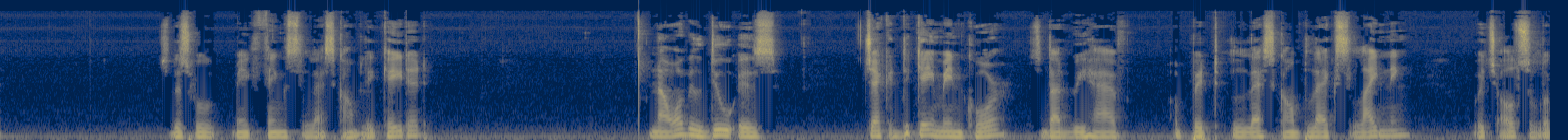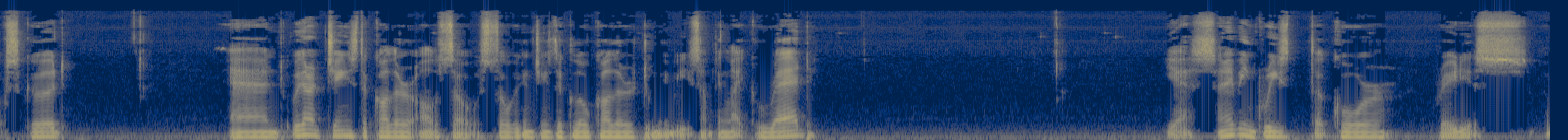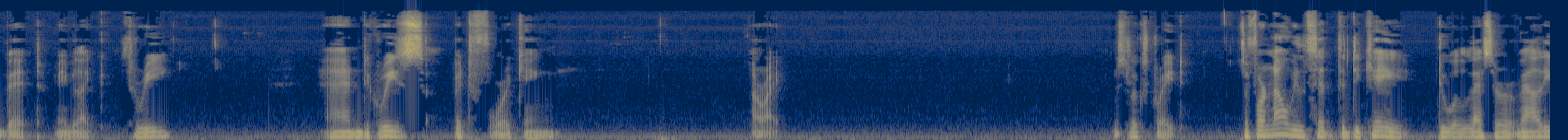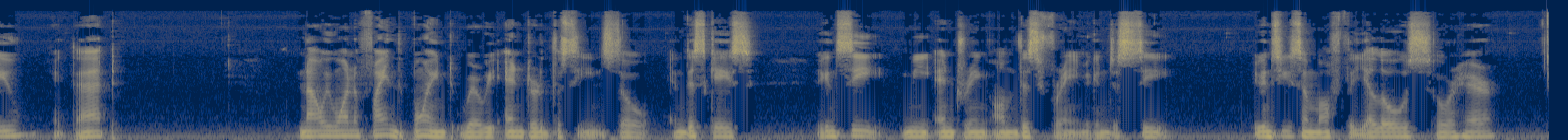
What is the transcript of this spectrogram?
So this will make things less complicated. Now what we'll do is check decay main core so that we have a bit less complex lightning which also looks good. And we're gonna change the color also so we can change the glow color to maybe something like red. Yes and maybe increase the core radius a bit maybe like 3 and decrease bit forking. Alright this looks great. So for now we'll set the decay to a lesser value like that. Now we want to find the point where we entered the scene. So in this case you can see me entering on this frame. You can just see you can see some of the yellows over here.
